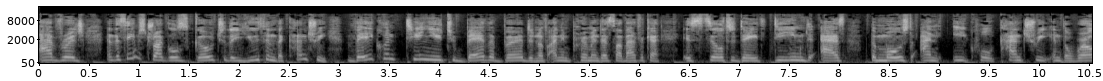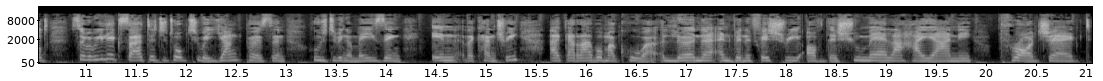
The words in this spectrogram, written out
average. And the same struggles go to the youth in the country. They continue to bear the burden of unemployment as South Africa is still to date deemed as the most unequal country in the world. So we're really excited to talk to a young person who's doing amazing in the country. Uh, Karabo Makhuwa, a learner and beneficiary of the Shumela Hayani project.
